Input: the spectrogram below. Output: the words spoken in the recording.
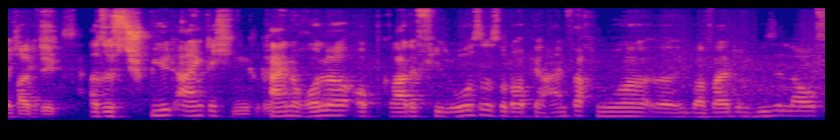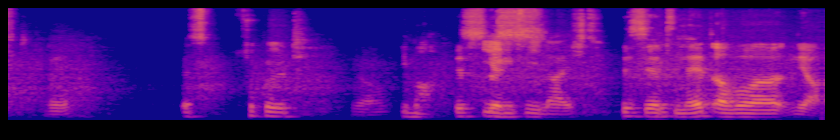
richtig. halbwegs. Also es spielt eigentlich Niedrig. keine Rolle, ob gerade viel los ist oder ob ihr einfach nur äh, über Wald und Wiese lauft. Ja. Es zuckelt Ja. immer Ist, irgendwie ist, leicht. ist jetzt nett, aber ja,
